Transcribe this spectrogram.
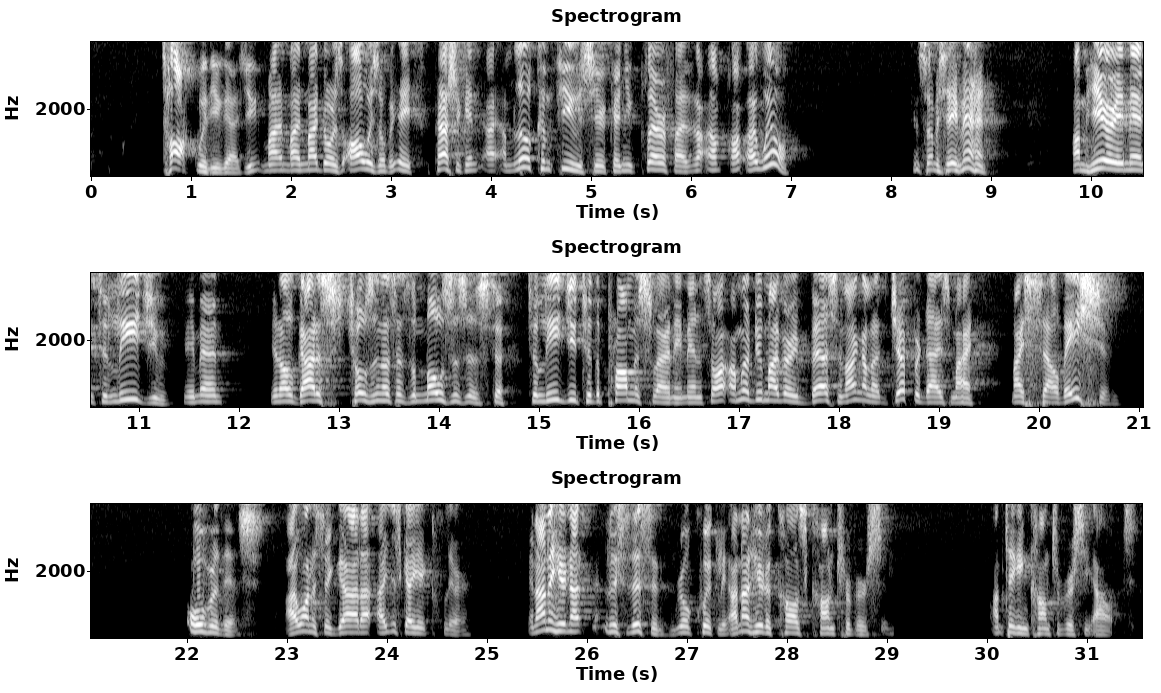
talk with you guys. You, my, my, my door is always open. Hey, Pastor, can, I, am a little confused here. Can you clarify? I, I, I will. Can somebody say amen? I'm here, amen, to lead you. Amen. You know, God has chosen us as the Moseses to, to lead you to the promised land. Amen. So I'm going to do my very best, and I'm going to jeopardize my, my salvation over this. I want to say, God, I, I just got to get clear. And I'm not here not listen, listen, real quickly. I'm not here to cause controversy. I'm taking controversy out.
